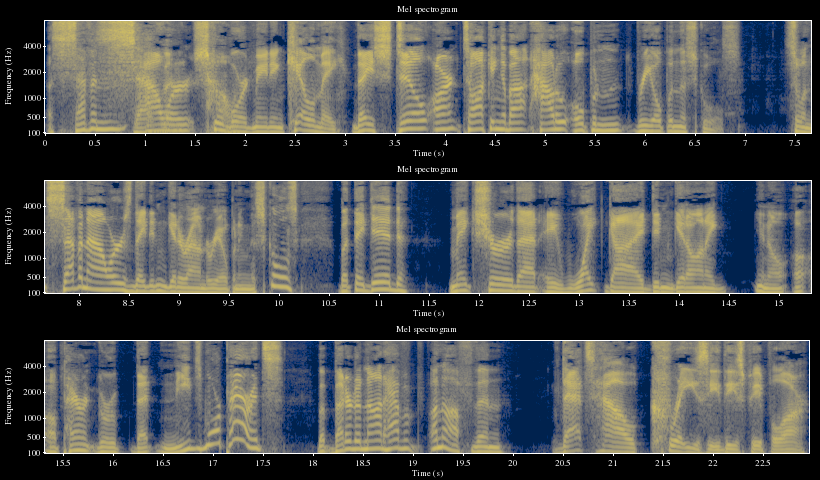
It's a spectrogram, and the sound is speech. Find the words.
a seven, hour school hour. board meeting, Kill me. they still aren't talking about how to open, reopen the schools. So in seven hours, they didn't get around to reopening the schools, but they did make sure that a white guy didn't get on a, you know, a, a parent group that needs more parents, but better to not have enough than. That's how crazy these people are.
